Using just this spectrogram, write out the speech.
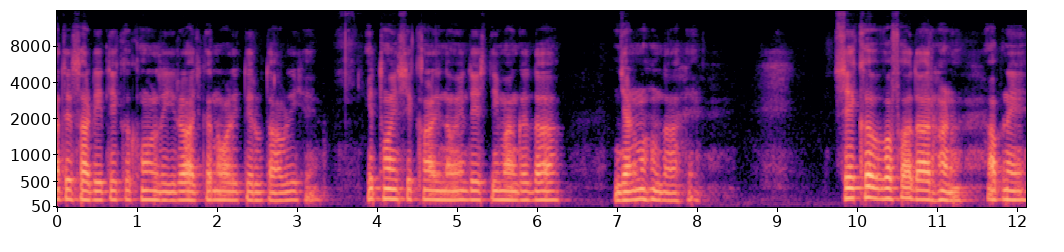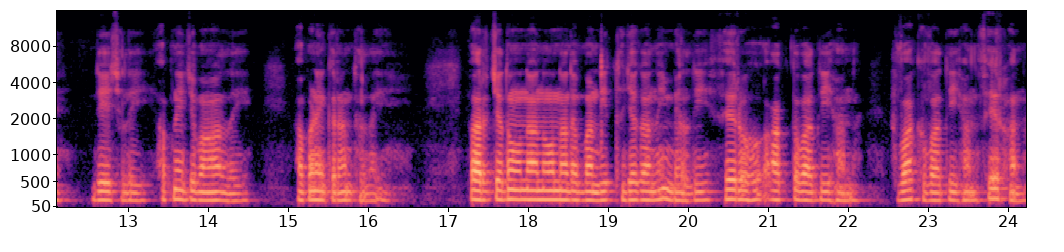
ਅਤੇ ਸਾਡੇ ਦਿੱਖ ਖੋਹਣ ਲਈ ਰਾਜ ਕਰਨ ਵਾਲੀ ਧਿਰ ਉਤਾਵਲੀ ਹੈ। ਇੱਥੋਂ ਹੀ ਸਿੱਖਾਂ ਲਈ ਨਵੇਂ ਦੇਸ਼ ਦੀ ਮੰਗ ਦਾ ਜਨਮ ਹੁੰਦਾ ਹੈ। ਸਿੱਖ ਵਫ਼ਾਦਾਰ ਹਨ ਆਪਣੇ ਦੇਸ਼ ਲਈ, ਆਪਣੀ ਜ਼ਬਾਨ ਲਈ, ਆਪਣੇ ਗ੍ਰੰਥ ਲਈ, ਪਰ ਜਦੋਂ ਉਹਨਾਂ ਨੂੰ ਉਹਨਾਂ ਦਾ ਬਣਦੀ ਜਗ੍ਹਾ ਨਹੀਂ ਮਿਲਦੀ, ਫਿਰ ਉਹ ਅੱਤਵਾਦੀ ਹਨ, ਵੱਖਵਾਦੀ ਹਨ। ਫਿਰ ਹਨ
